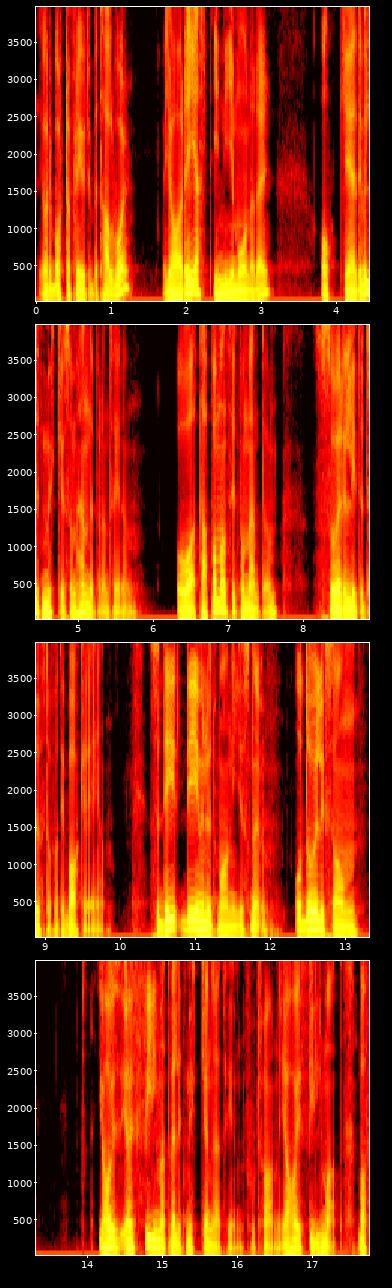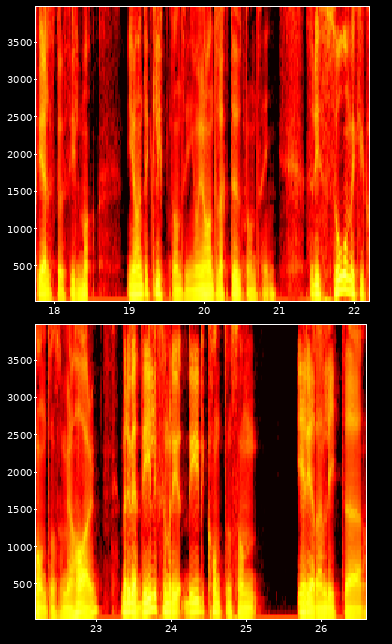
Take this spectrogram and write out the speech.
jag har varit borta från Youtube ett halvår och jag har rest i nio månader och eh, det är väldigt mycket som händer på den tiden. Och tappar man sitt momentum så är det lite tufft att få tillbaka det igen. Så det, det är min utmaning just nu. Och då är liksom, jag har ju jag har filmat väldigt mycket under den här tiden fortfarande. Jag har ju filmat, bara för jag älskar att filma. Jag har inte klippt någonting och jag har inte lagt ut någonting. Så det är så mycket konton som jag har. Men du vet, det är liksom, det är konton som är redan lite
